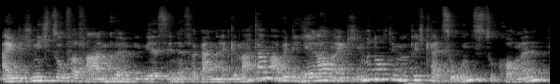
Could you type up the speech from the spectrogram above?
eigentlich nicht so verfahren können, wie wir es in der Vergangenheit gemacht haben. Aber die Lehrer haben eigentlich immer noch die Möglichkeit, zu uns zu kommen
